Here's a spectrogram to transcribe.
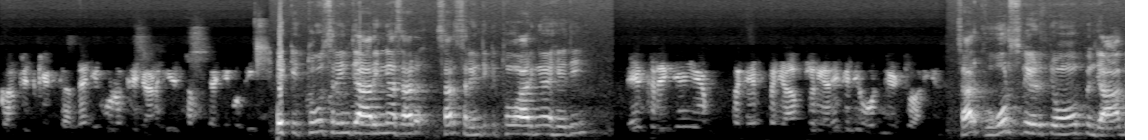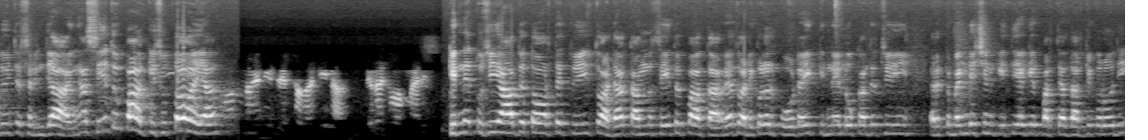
ਕਨਫਿਸਕੇਟ ਕਰ ਲਿਆ ਜੀ। ਹੁਣ ਉੱਥੇ ਜਾਣਗੇ ਸਭ ਚੈਕਿੰਗ ਹੋਗੀ ਇਹ ਕਿੱਥੋਂ ਸਰਿੰਜ ਆ ਰਹੀਆਂ ਸਰ? ਸਰ ਸਰਿੰਜ ਕਿੱਥੋਂ ਆ ਰਹੀਆਂ ਇਹ ਜੀ? ਇਹ ਸਰਿੰਜੇ ਇਹ ਪੰਜਾਬ ਪੰਜਾਬ ਸਰ ਹੋਰ ਸਟੇਟ ਚੋਂ ਪੰਜਾਬ ਦੇ ਵਿੱਚ ਸਰਿੰਜਾਂ ਆਈਆਂ ਸਿਹਤ ਵਿਭਾਗ ਕੀ ਸੁੱਤਾ ਹੋਇਆ? ਕਿੰਨੇ ਤੁਸੀਂ ਆਪ ਦੇ ਤੌਰ ਤੇ ਤੁਸੀਂ ਤੁਹਾਡਾ ਕੰਮ ਸਿਹਤ ਵਿਭਾਗ ਕਰ ਰਿਹਾ ਤੁਹਾਡੇ ਕੋਲ ਰਿਪੋਰਟ ਆਈ ਕਿੰਨੇ ਲੋਕਾਂ ਤੇ ਤੁਸੀਂ ਰეკਮੈਂਡੇਸ਼ਨ ਕੀਤੀ ਹੈ ਕਿ ਪਰਚਾ ਦਰਜ ਕਰੋ ਜੀ?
